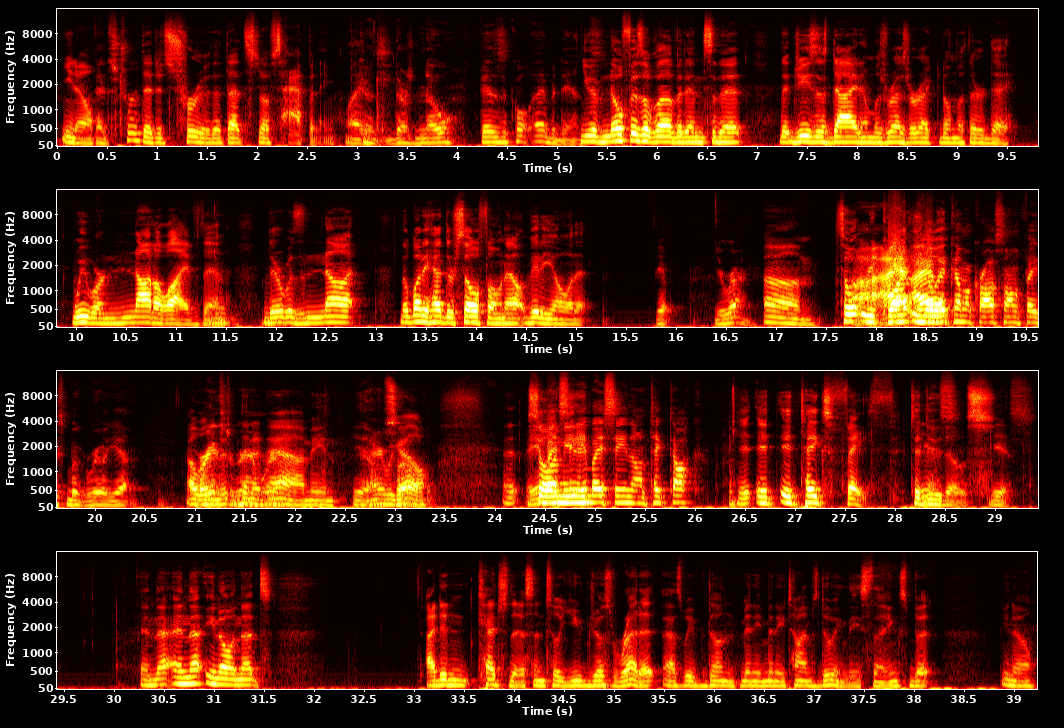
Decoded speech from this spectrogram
you know, that's true. That it's true that that stuff's happening. Like there's no physical evidence. You have no physical evidence that that Jesus died and was resurrected on the third day. We were not alive then. Mm-hmm. There was not nobody had their cell phone out videoing it. Yep, you're right. Um, so it requires. I, I, I haven't it, come across on Facebook reel yet. Oh, or Instagram. It, yeah, I mean, yeah, there we so, go. Anybody so I mean, anybody seen on TikTok? It, it, it takes faith to yes. do those. Yes. And that and that you know and that's I didn't catch this until you just read it as we've done many many times doing these things, but you know,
